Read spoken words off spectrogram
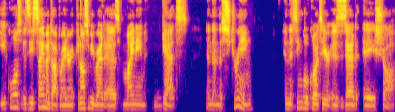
Equals is the assignment operator. It can also be read as my name gets. And then the string in the single quotes here is Zed A. Shaw.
